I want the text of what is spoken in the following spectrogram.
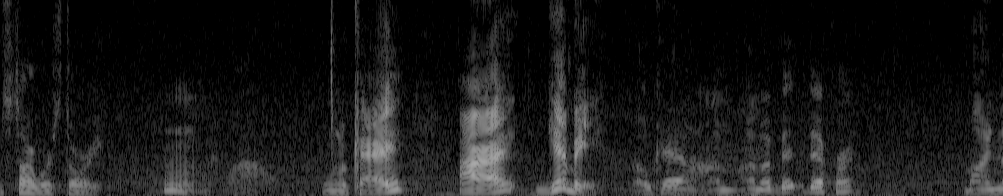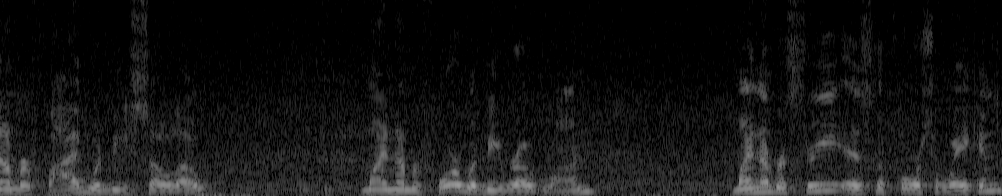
Star Wars story. Hmm. Wow. Okay, all right, Gibby. Okay, I'm, I'm a bit different. My number five would be Solo. My number four would be Rogue One. My number three is The Force Awakens.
